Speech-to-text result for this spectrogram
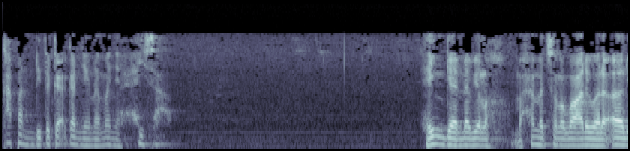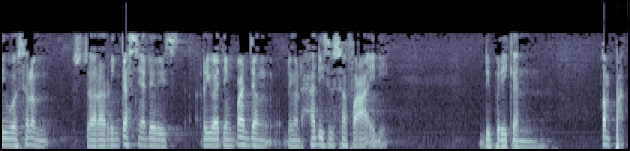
kapan ditegakkan yang namanya hisab. Hingga Nabiullah Muhammad sallallahu alaihi wasallam secara ringkasnya dari riwayat yang panjang dengan hadis syafa'a ini diberikan tempat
